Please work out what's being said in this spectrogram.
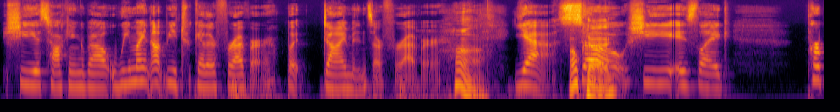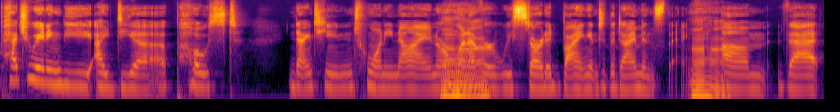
she is talking about we might not be together forever, but diamonds are forever. Huh. Yeah. Okay. So she is like perpetuating the idea post 1929 or Uh-huh. whenever we started buying into the diamonds thing. Uh-huh. Um, that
